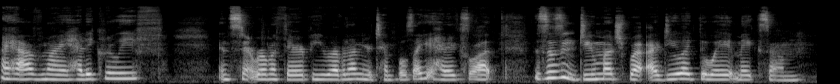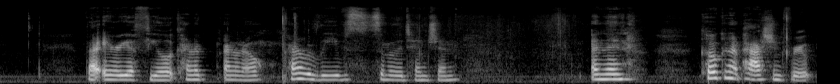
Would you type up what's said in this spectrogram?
I have my headache relief instant aromatherapy. Rub it on your temples. I get headaches a lot. This doesn't do much, but I do like the way it makes um that area feel. It kind of, I don't know, kind of relieves some of the tension. And then coconut passion fruit.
